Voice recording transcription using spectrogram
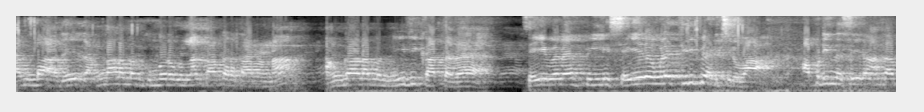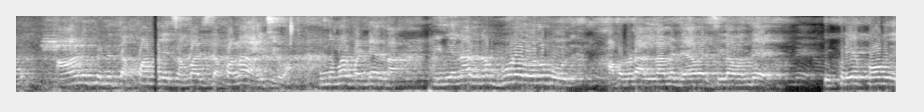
அண்டாது அங்காளம்மன் கும்புறவங்க எல்லாம் காக்கிற காரணம்னா அங்காளம்மன் நீதி காத்தவ. செய்வன பிள்ளி செய்யறவங்களே திருப்பி அடிச்சிருவா. அப்படின்னு செய்யறான் அந்த ஆணு பெண்ணு தப்பான சம்பாதிச்சு தப்பானா அடிச்சிருவான் இந்த மாதிரி பண்ணிட்டே இருந்தான். இது என்ன ஆகுதுன்னா பூலோகம் போகுது. அப்புறம் எல்லாமே தேவரிசிலாம் வந்து இப்படியே போகுது.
